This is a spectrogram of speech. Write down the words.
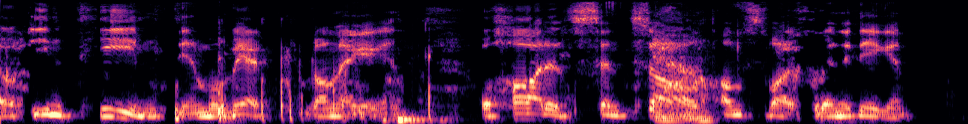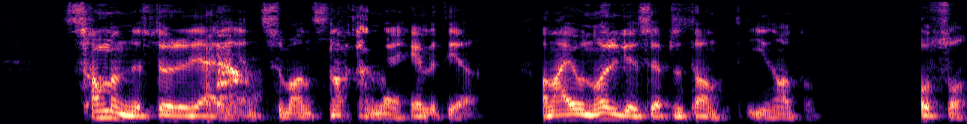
og intimt involvert i planleggingen, og har et sentralt ansvar for denne krigen, sammen med Støre-regjeringen, som han snakker med hele tida han er jo Norges representant i Nato også.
